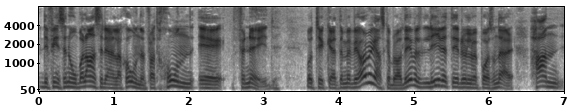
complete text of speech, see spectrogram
det finns en obalans i den relationen för att hon är förnöjd och tycker att men vi har det väl ganska bra. Det är väl, livet det rullar väl på som det är. Han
